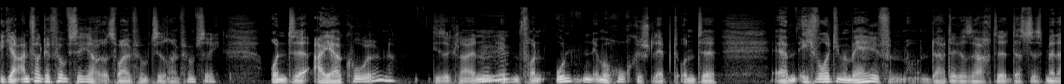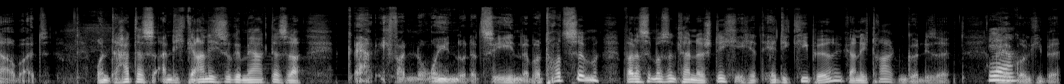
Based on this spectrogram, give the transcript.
ja, Anfang der 50er Jahre, 52, 53. Und äh, Eierkohlen, diese kleinen, Mhm. eben von unten immer hochgeschleppt. Und äh, ähm, ich wollte ihm helfen. Und da hat er gesagt, äh, das ist Männerarbeit. Und hat das eigentlich gar nicht so gemerkt, dass er, ja, ich war neun oder zehn, aber trotzdem war das immer so ein kleiner Stich. Ich hätte, hätte die Kiepe gar nicht tragen können, diese Ja. Eierkohlenkiepe.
